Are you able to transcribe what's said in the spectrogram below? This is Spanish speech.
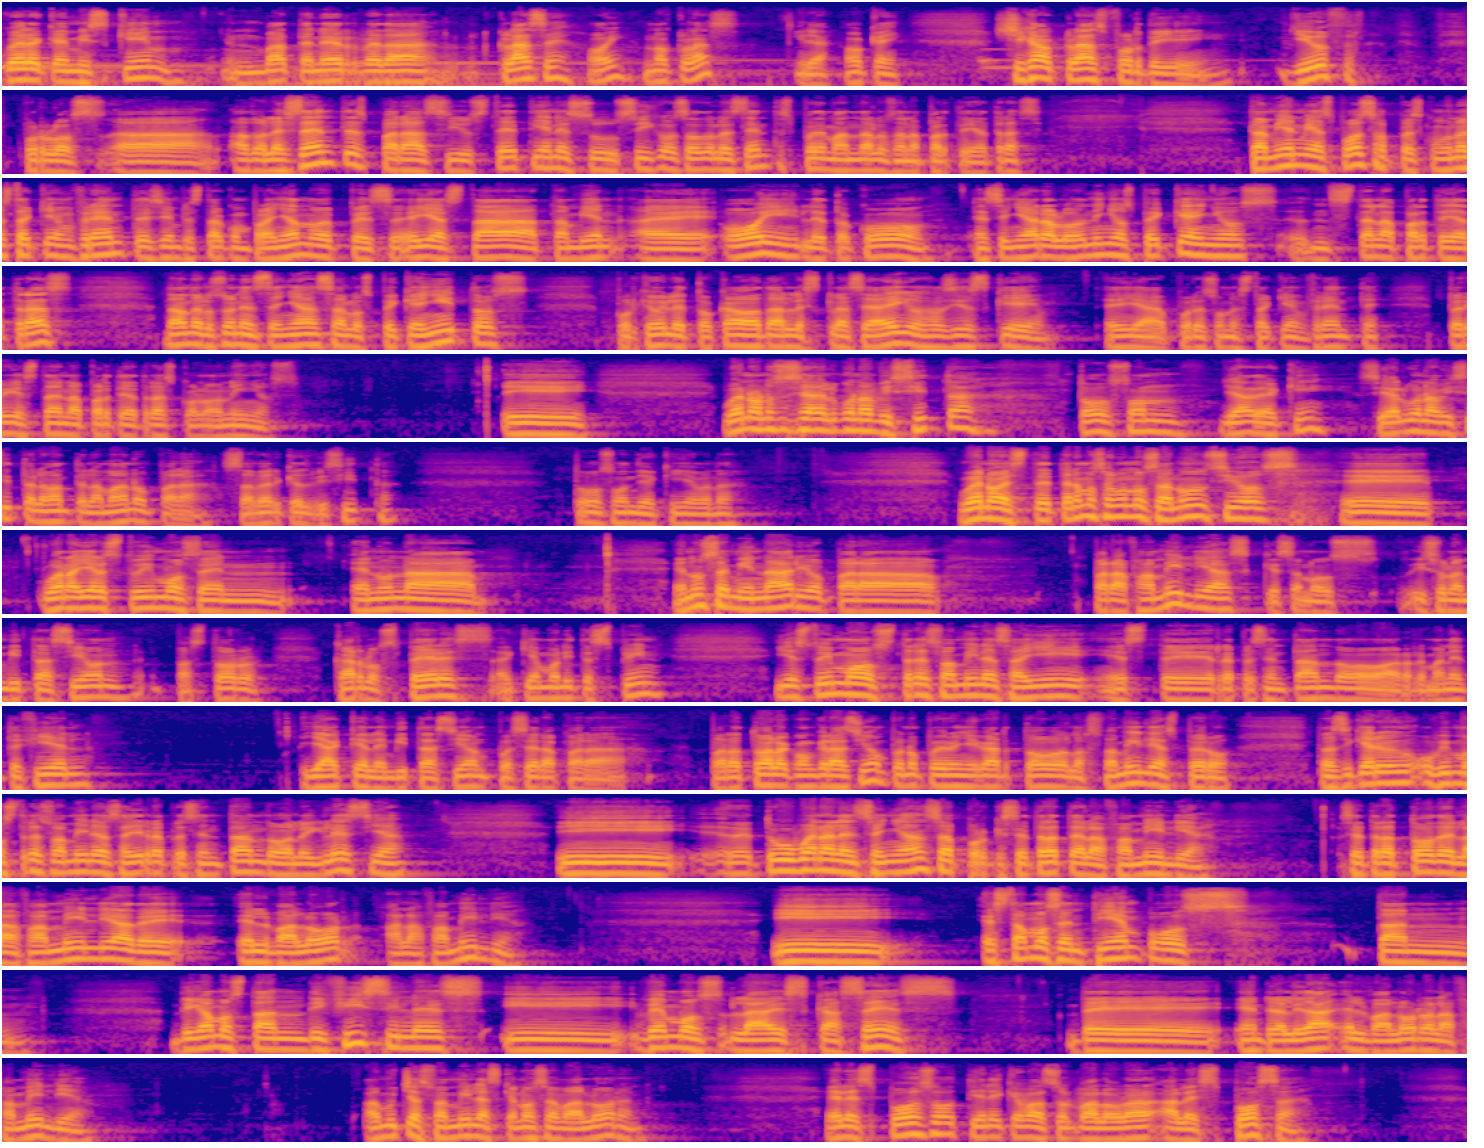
Recuerda que Miss Kim va a tener, ¿verdad? Clase hoy, ¿no clase? Ya, ok. She have class for the youth, por los ah, adolescentes, para si usted tiene sus hijos adolescentes, puede mandarlos en la parte de atrás. También mi esposa, pues como no está aquí enfrente, siempre está acompañándome, pues ella está también, eh, hoy le tocó enseñar a los niños pequeños, está en la parte de atrás, dándoles una enseñanza a los pequeñitos, porque hoy le tocaba darles clase a ellos, así es que ella por eso no está aquí enfrente, pero ella está en la parte de atrás con los niños. Y bueno, no sé si hay alguna visita, todos son ya de aquí. Si hay alguna visita, levante la mano para saber que es visita. Todos son de aquí, ya verdad. Bueno, este, tenemos algunos anuncios. Eh, bueno, ayer estuvimos en, en, una, en un seminario para, para familias que se nos hizo la invitación, el pastor Carlos Pérez, aquí en Bonita Spring. Y estuvimos tres familias allí este, representando a Remanente Fiel, ya que la invitación pues era para, para toda la congregación, pues no pudieron llegar todas las familias, pero tan siquiera hubimos tres familias ahí representando a la iglesia. Y eh, tuvo buena la enseñanza porque se trata de la familia. Se trató de la familia, de el valor a la familia. Y estamos en tiempos tan digamos, tan difíciles y vemos la escasez de, en realidad, el valor a la familia. Hay muchas familias que no se valoran. El esposo tiene que valorar a la esposa.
